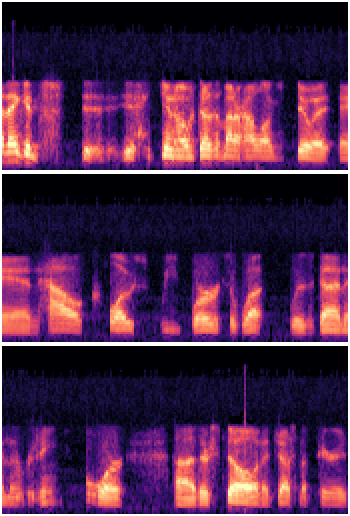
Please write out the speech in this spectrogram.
I think it's you know it doesn't matter how long you do it and how close we were to what was done in the regime before. Uh, there's still an adjustment period,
